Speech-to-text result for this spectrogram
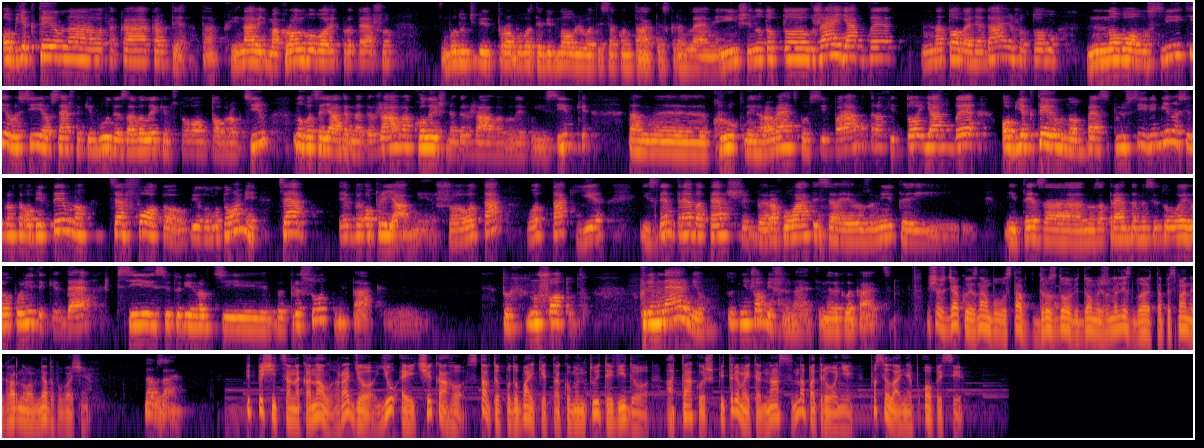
об'єктивна така картина. Так? І навіть Макрон говорить про те, що будуть від, пробувати відновлюватися контакти з Кремлем і інші. Ну тобто, вже якби на то виглядає, що в тому новому світі Росія все ж таки буде за великим столом топ-гравців. Ну бо це ядерна держава, колишня держава Великої Сімки, там е, крупний гравець по всіх параметрах, і то якби об'єктивно без плюсів і мінусів, просто об'єктивно це фото в Білому домі, це якби оприявнює, що от так, от є. І з тим треба теж якби, рахуватися і розуміти, і йти за, ну, за трендами світової геополітики, де всі світові гравці присутні, так. То, ну що тут? Крім нервів, тут нічого більше навіть не викликається. Ну що ж, дякую. З нами був Остап Дроздов, відомий журналіст, блогер та письменник. Гарного вам дня, до побачення. Навзаєм. Підпишіться на канал Радіо UA Чикаго, ставте вподобайки та коментуйте відео, а також підтримайте нас на Патреоні. Посилання в описі.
